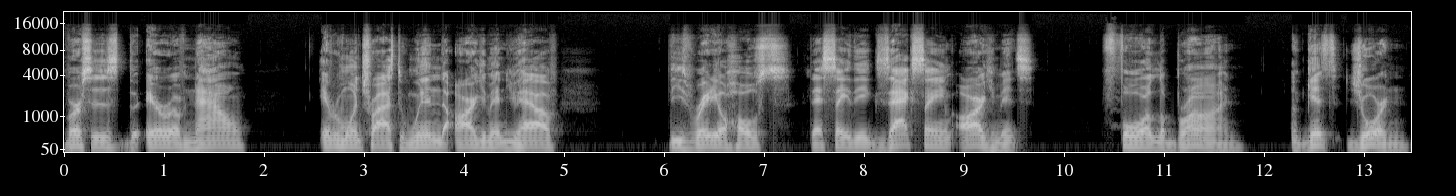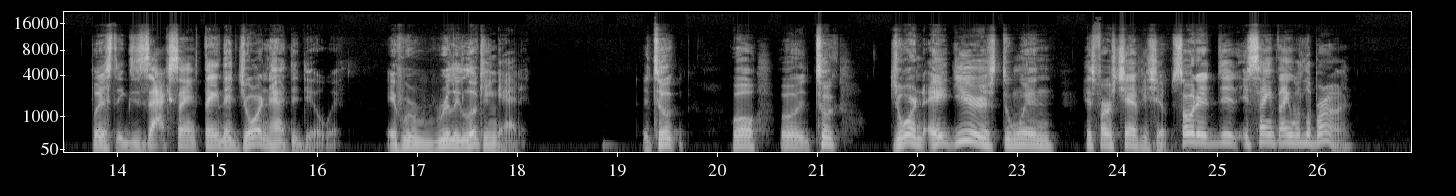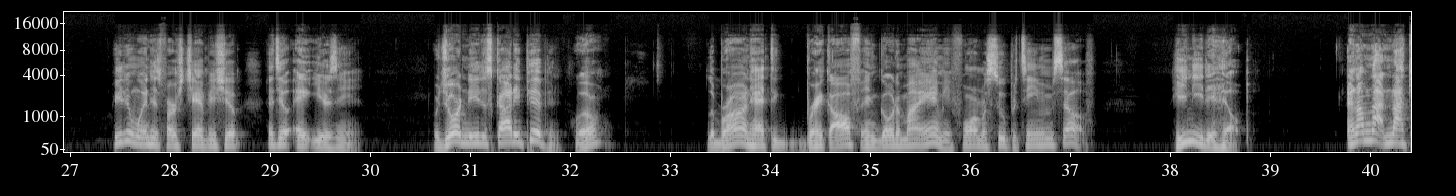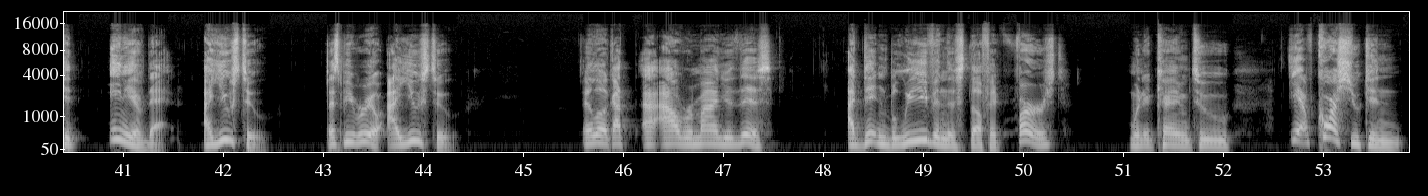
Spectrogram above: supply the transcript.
versus the era of now, everyone tries to win the argument. You have these radio hosts that say the exact same arguments for LeBron against Jordan, but it's the exact same thing that Jordan had to deal with if we're really looking at it. It took, well, it took Jordan eight years to win his first championship. So it did the same thing with LeBron. He didn't win his first championship until eight years in. Well, Jordan needed Scottie Pippen. Well, LeBron had to break off and go to Miami, form a super team himself. He needed help. And I'm not knocking any of that. I used to. Let's be real. I used to. And look, I, I will remind you this. I didn't believe in this stuff at first when it came to, yeah, of course you can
